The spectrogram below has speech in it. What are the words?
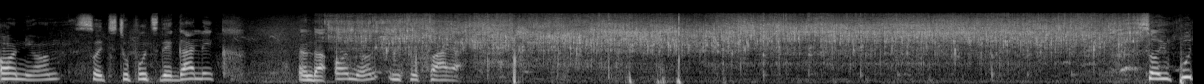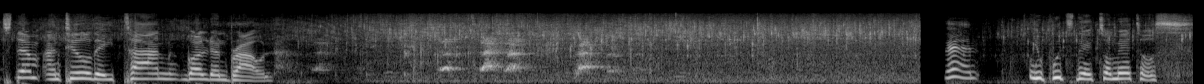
onion, so it's to put the garlic and the onion into fire. So you put them until they turn golden brown. Then you put the tomatoes.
